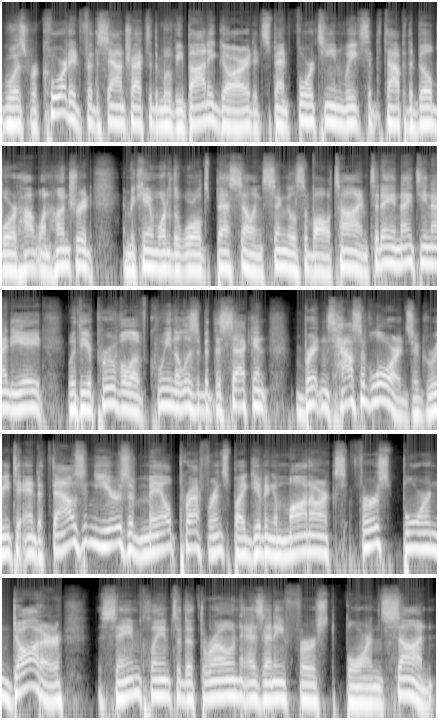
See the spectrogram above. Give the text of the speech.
was recorded for the soundtrack to the movie Bodyguard. It spent 14 weeks at the top of the Billboard Hot 100 and became one of the world's best selling singles of all time. Today in 1998, with the approval of Queen Elizabeth II, Britain's House of Lords agreed to end a thousand years of male preference by giving a monarch's firstborn daughter the same claim to the throne as any firstborn son.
